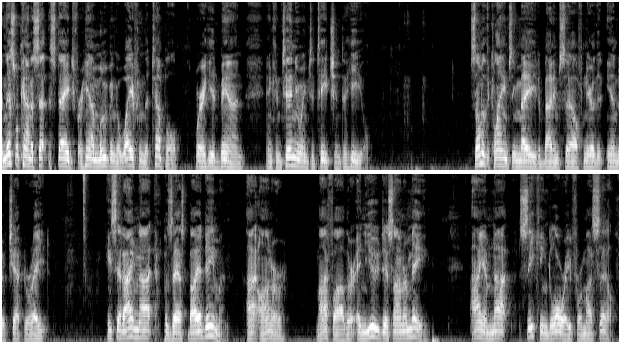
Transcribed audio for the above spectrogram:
And this will kind of set the stage for him moving away from the temple where he had been and continuing to teach and to heal. Some of the claims he made about himself near the end of chapter 8, he said, I am not possessed by a demon. I honor my Father, and you dishonor me. I am not seeking glory for myself.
